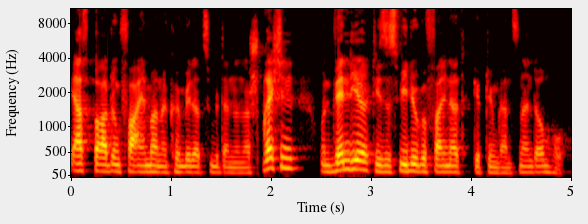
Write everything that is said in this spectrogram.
Erstberatung vereinbaren, dann können wir dazu miteinander sprechen. Und wenn dir dieses Video gefallen hat, gib dem Ganzen einen Daumen hoch.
